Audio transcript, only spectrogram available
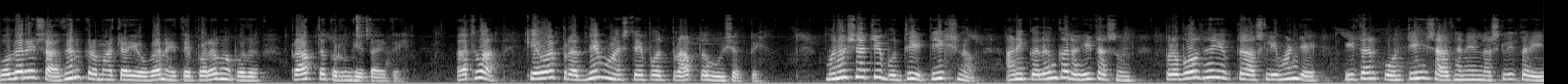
वगैरे साधन क्रमाच्या योगाने ते परमपद प्राप्त करून घेता येते. अथवा केवळ प्रज्ञेमुळेच ते पद प्राप्त होऊ शकते. मनुष्याची बुद्धी तीक्ष्ण आणि कलंक रहित असून प्रबोधयुक्त असली म्हणजे इतर कोणतीही साधने नसली तरी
